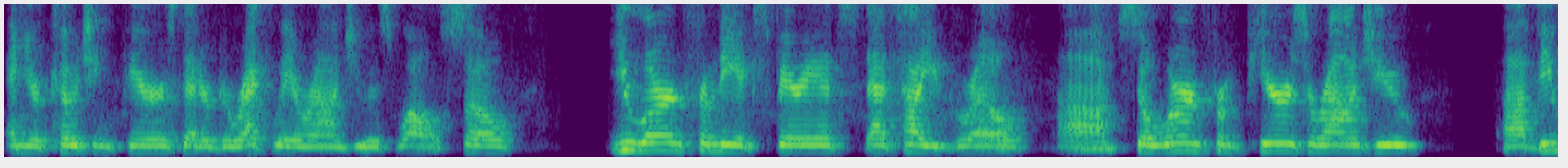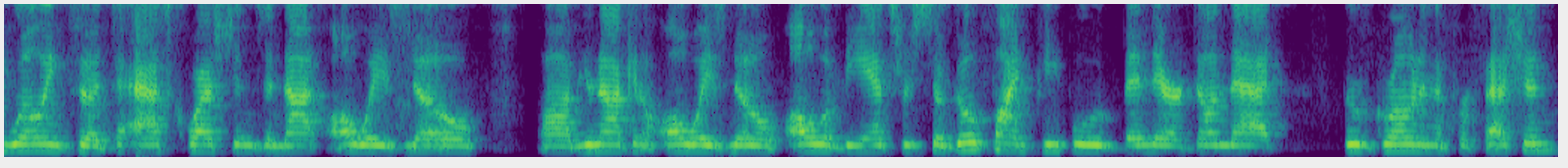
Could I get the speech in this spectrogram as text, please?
and your coaching peers that are directly around you as well. So you learn from the experience. That's how you grow. Uh, so learn from peers around you. Uh, be willing to to ask questions and not always know. Um, you're not going to always know all of the answers. So go find people who've been there, done that, who've grown in the profession,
